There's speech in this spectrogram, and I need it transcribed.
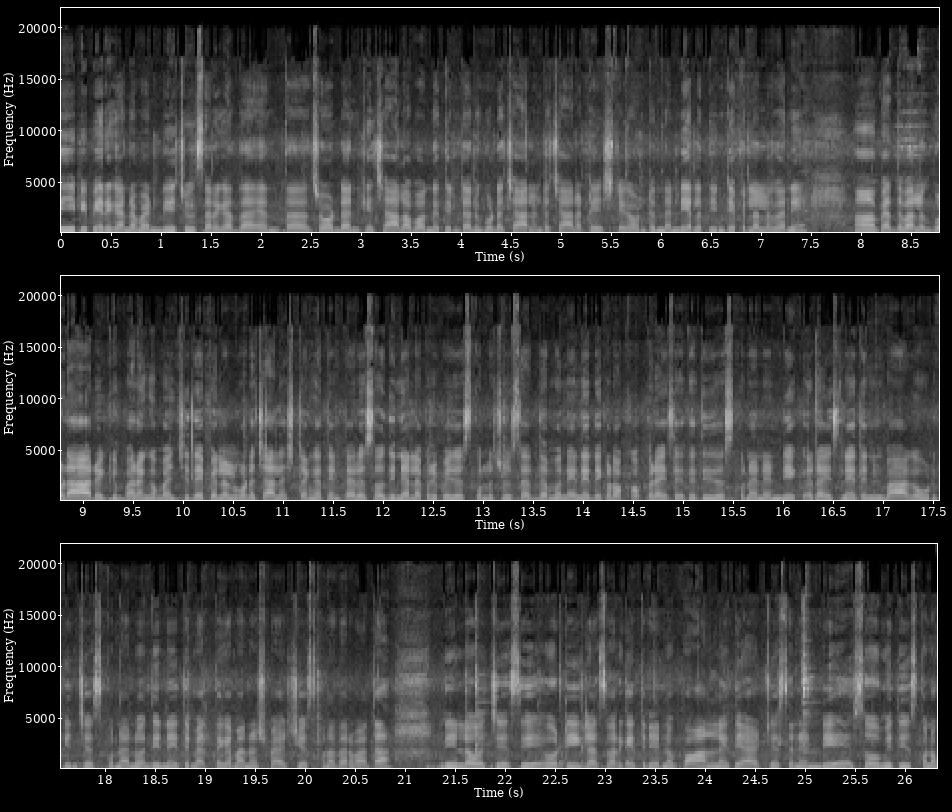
తీపి పెరుగన్నం అండి చూసారు కదా? ఎంత చూడడానికి చాలా బాగుంది. తినడానికి కూడా చాలా అంటే చాలా టేస్టీగా ఉంటుందండి. ఇలా తింటే పిల్లలు కానీ పెద్దవాళ్ళకి కూడా ఆరోగ్యం పరంగా మంచిదే. పిల్లలు కూడా చాలా ఇష్టంగా తింటారు. సో దీన్ని ఎలా ప్రిపేర్ చేసుకోవాలో చూసేద్దాము. నేను అయితే ఇక్కడ ఒక కప్పు రైస్ అయితే తీసేసుకున్నానండి. రైస్ని అయితే నేను బాగా ఉడికించేసుకున్నాను. దీన్ని అయితే మెత్తగా మనం స్పాచ్ చేసుకున్న తర్వాత దీనిలో వచ్చేసి ఓ టీ గ్లాస్ వరకు అయితే నేను పాలను అయితే యాడ్ చేశానండి. సో మీరు తీసుకున్న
